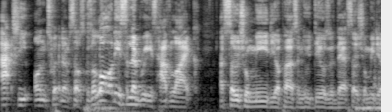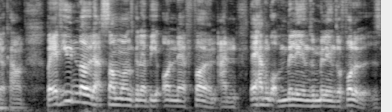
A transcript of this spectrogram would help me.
actually on Twitter themselves. Because a lot of these celebrities have like a social media person who deals with their social media account. But if you know that someone's gonna be on their phone and they haven't got millions and millions of followers,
